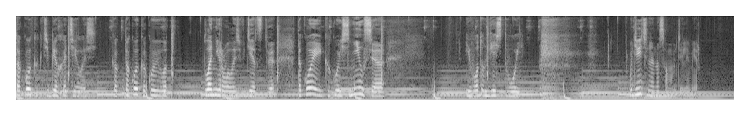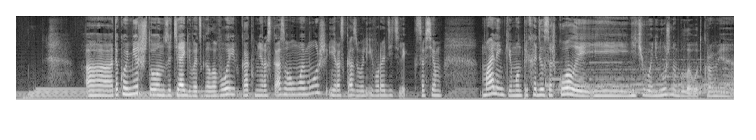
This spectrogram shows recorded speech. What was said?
такой, как тебе хотелось, как такой, какой вот планировалось в детстве, такой, какой снился, и вот он весь твой. Удивительный на самом деле мир. А, такой мир, что он затягивает с головой, как мне рассказывал мой муж и рассказывали его родители, совсем маленьким он приходил со школы, и ничего не нужно было, вот кроме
